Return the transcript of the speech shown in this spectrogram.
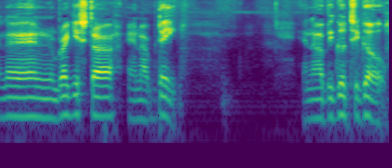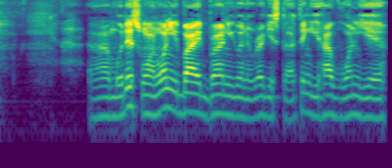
and then register and update. and I'll be good to go. Um, with this one, when you buy it brand new and register, I think you have one year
